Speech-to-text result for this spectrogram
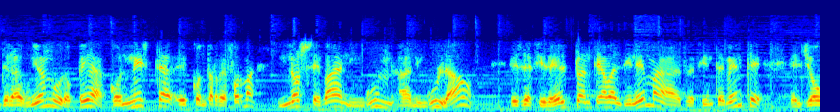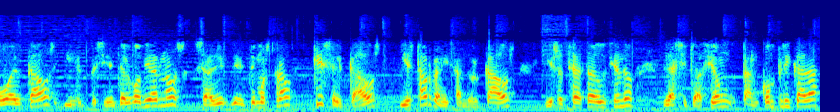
de la Unión Europea. Con esta eh, contrarreforma no se va a ningún, a ningún lado. Es decir, él planteaba el dilema recientemente, el yo o el caos, y el presidente del gobierno se ha de- de- demostrado que es el caos y está organizando el caos, y eso está traduciendo la situación tan complicada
